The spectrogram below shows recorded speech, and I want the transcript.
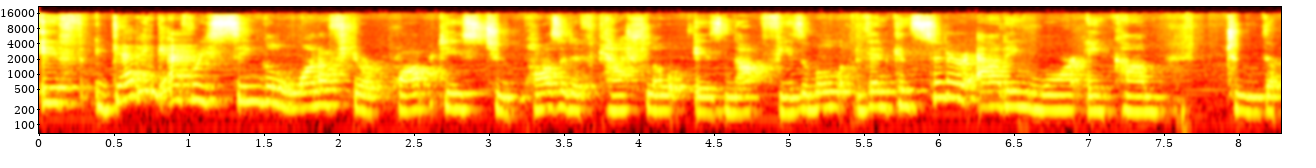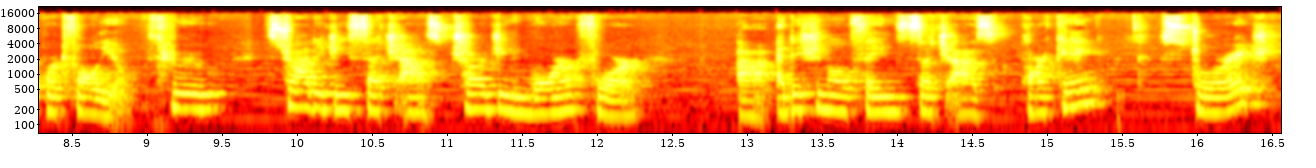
If getting every single one of your properties to positive cash flow is not feasible, then consider adding more income to the portfolio through strategies such as charging more for uh, additional things such as parking, storage,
